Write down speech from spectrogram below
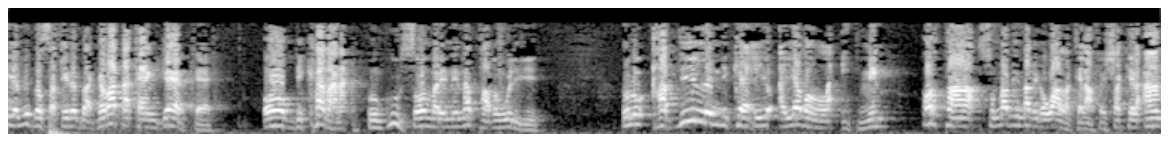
iyo midda saqiirada gabadha qaangaarka oo bikadana oon guur soo marinina taaban weligeed haddii la nikaaxiyo ayadoon la idmin. Hortaa sunnadii nabiga waa la khilaafay shaki la'aan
